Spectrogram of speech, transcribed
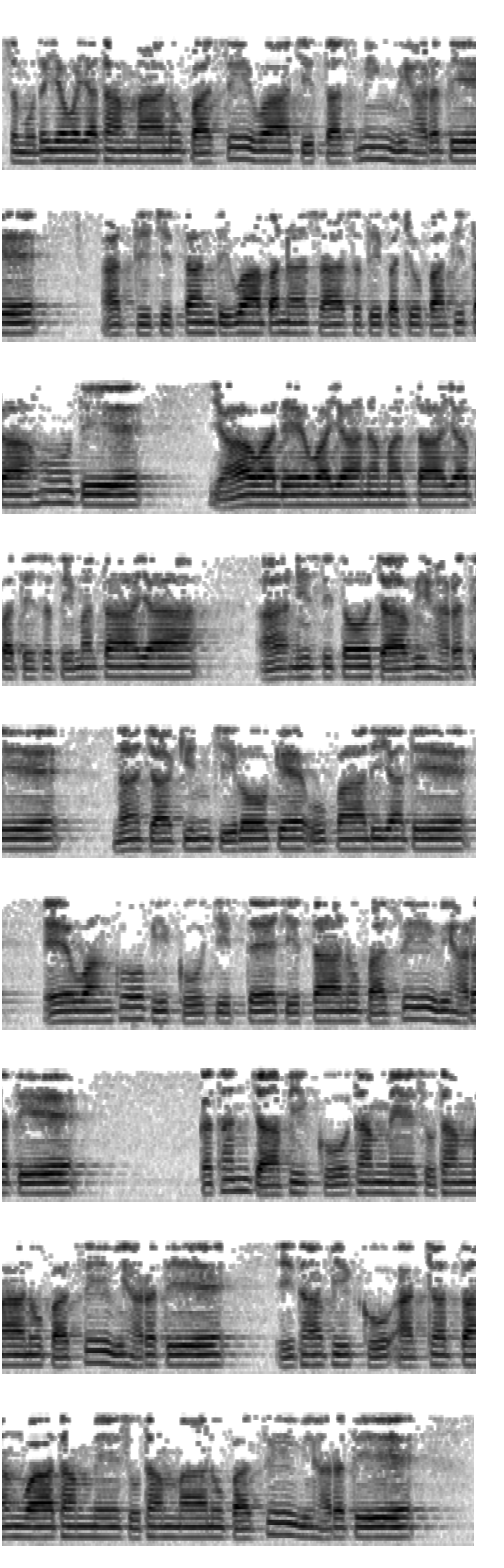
สมุทยวยธัมมานุปัสสี วาจิตตัสมิงวิหรติ อัตถิจิตตันติวาปนัสสะ สติปัจจุปัฏฐิตา โหติยาวเทวะ ญาณมัตตายะ ปฏิสสติมัตตายะ อนิสสิโตจะ วิหรตินะ จะ กิญจิโลเกอุปาทิยติเอวังโข ภิกขุจิตเตจิตตานุปัสสี วิหรติกถัญจะ ภิกขุธัมเมสุธรรมานุปัสสิวิหารติ อิทาภิกขุอัจฉตังวาธรรมเมสุธรรมานุปัสสิวิหารติ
